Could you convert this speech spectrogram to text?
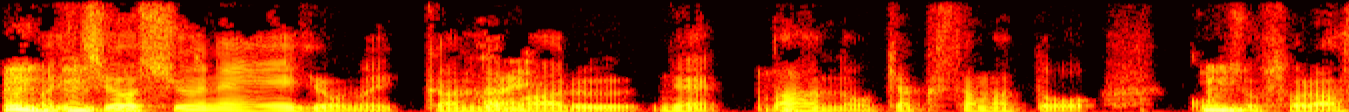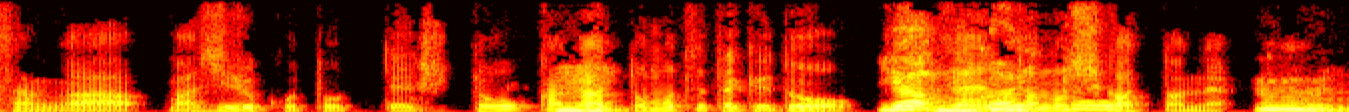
うんまあ、一応周年営業の一環でもあるね、バーのお客様と、こう、うんジョソラーさんが混じることってどうかなと思ってたけど、いや全然意外と楽しかったね。うん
